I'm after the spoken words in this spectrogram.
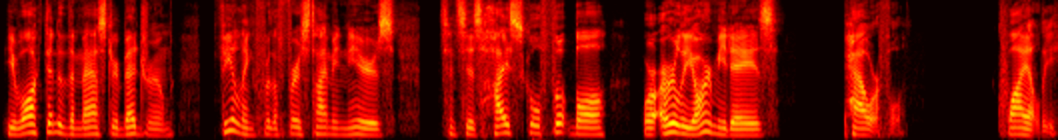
He walked into the master bedroom, feeling for the first time in years, since his high school football or early army days, powerful. Quietly,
